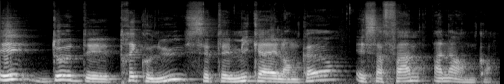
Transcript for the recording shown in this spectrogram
Et deux des très connus, c'était Michael Anker et sa femme Anna Anker.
